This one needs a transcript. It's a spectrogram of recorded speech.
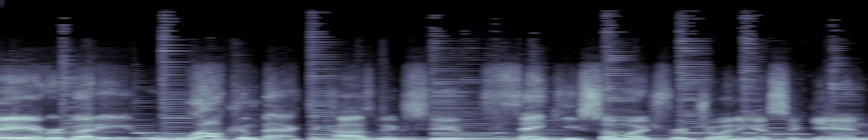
Hey, everybody, welcome back to Cosmic Soup. Thank you so much for joining us again.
